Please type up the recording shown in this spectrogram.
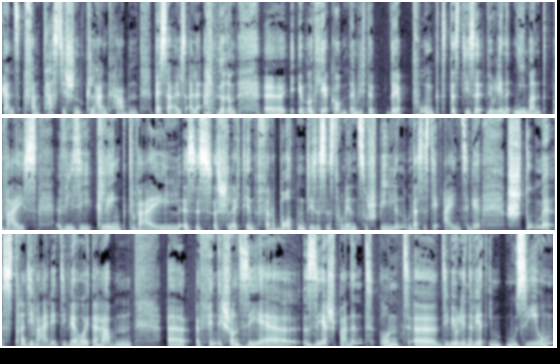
ganz fantastischen Klang haben, besser als alle anderen. Äh, und hier kommt nämlich der, der Punkt, dass diese Violine niemand weiß, wie sie klingt, weil es ist schlechthin verboten, dieses Instrument zu spielen. Und das ist die einzige stumme Stradivari, die wir heute haben. Äh, Finde ich schon sehr, sehr spannend. Und äh, die Violine wird im Museum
